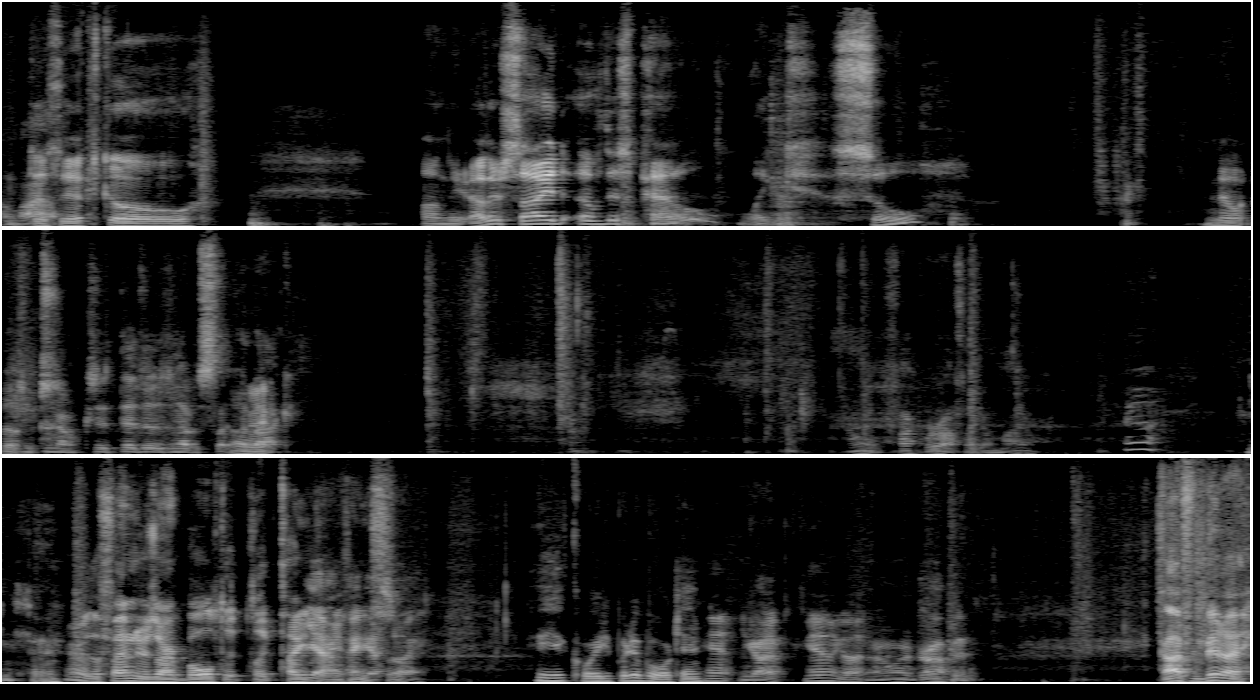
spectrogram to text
a mile. Does it go on the other side of this panel, like so? No, it doesn't. No, because it, it doesn't have a slit in the Okay. back. Oh fuck, we're off like a mile. Yeah. Okay. Or the fenders aren't bolted like tight or Yeah, I anything. guess so. so. Here you Corey, put a bolt in. Yeah, You got it? yeah, I got it. I don't want to drop it. God forbid I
